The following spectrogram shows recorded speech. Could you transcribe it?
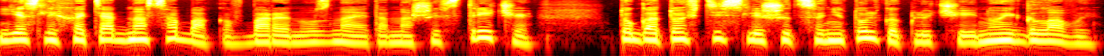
Если хоть одна собака в Барен узнает о нашей встрече, то готовьтесь лишиться не только ключей, но и головы».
